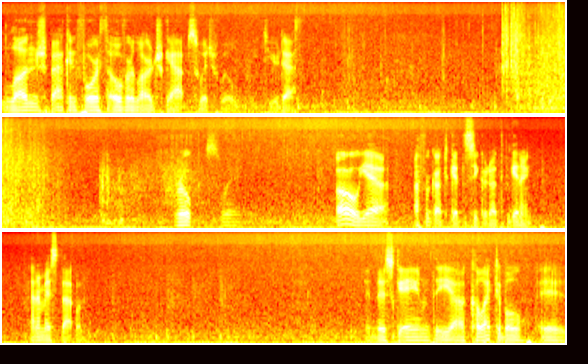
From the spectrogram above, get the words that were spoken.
lunge back and forth over large gaps, which will lead to your death. Rope. Oh, yeah. I forgot to get the secret at the beginning. And I missed that one. In this game, the uh, collectible is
